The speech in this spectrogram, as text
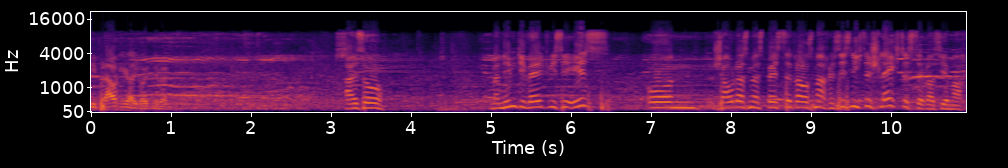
Die brauche ich halt heute nicht mehr. Also man nimmt die Welt, wie sie ist und schaut, dass man das Beste draus macht. Es ist nicht das Schlechteste, was ihr macht.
